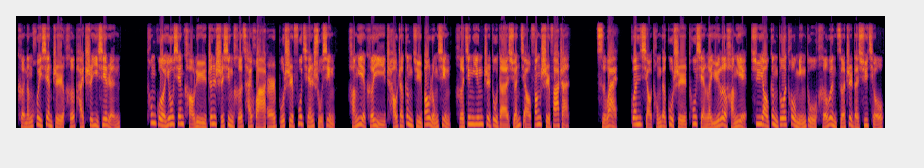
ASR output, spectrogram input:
可能会限制和排斥一些人。通过优先考虑真实性和才华，而不是肤浅属性，行业可以朝着更具包容性和精英制度的选角方式发展。此外，关晓彤的故事凸显了娱乐行业需要更多透明度和问责制的需求。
